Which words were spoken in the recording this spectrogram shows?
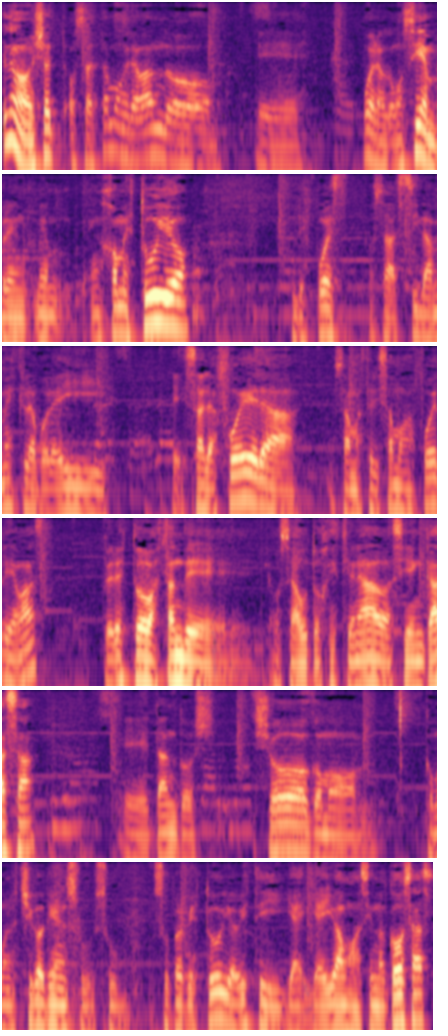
No, ya, o sea, estamos grabando, eh, bueno, como siempre, en, en- en home studio. Después, o sea, sí la mezcla por ahí eh, sale afuera, o sea, masterizamos afuera y demás. Pero es todo bastante, o sea, autogestionado así en casa. Eh, tanto yo como, como los chicos tienen su, su, su propio estudio, ¿viste? Y, ahí- vamos haciendo cosas.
